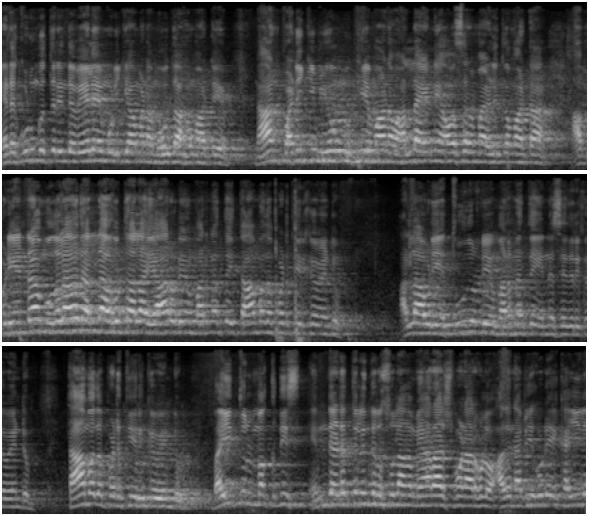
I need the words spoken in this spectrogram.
என் குடும்பத்தில் இந்த வேலையை முடிக்காமல் நான் மௌத்தாக மாட்டேன். நான் பணிக்கு மிகவும் முக்கியமானவன் அல்ல என்னை அவசரமாக எடுக்க மாட்டான். அப்படி என்றால் முதலாவது அல்லாஹு தாலா யாருடைய மரணத்தை தாமதப்படுத்தி இருக்க வேண்டும்? அல்லாவுடைய தூதருடைய மரணத்தை என்ன செய்திருக்க வேண்டும்? தாமதப்படுத்தி இருக்க வேண்டும். பைத்துல் மக்திஸ் எந்த இடத்துல இந்த ரசூலாங்க மேராஜ் போனார்களோ அது நபிகளுடைய கையில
